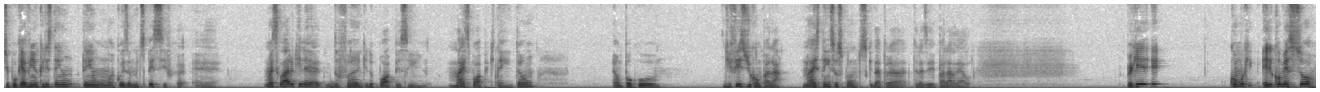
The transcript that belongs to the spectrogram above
Tipo, o Kevin Chris tem, um, tem uma coisa muito específica. É... Mas claro que ele é do funk, do pop, assim, mais pop que tem. Então, é um pouco difícil de comparar. Mas tem seus pontos que dá pra trazer paralelo. Porque, como que ele começou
